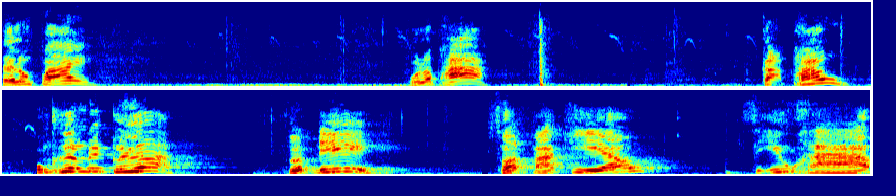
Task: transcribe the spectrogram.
ใส่ลงไปโหระพากะเพราปรุงเครื่องด้วยเกลือรสดี ซอสฝาเขียว ซีอิ๊วขาว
